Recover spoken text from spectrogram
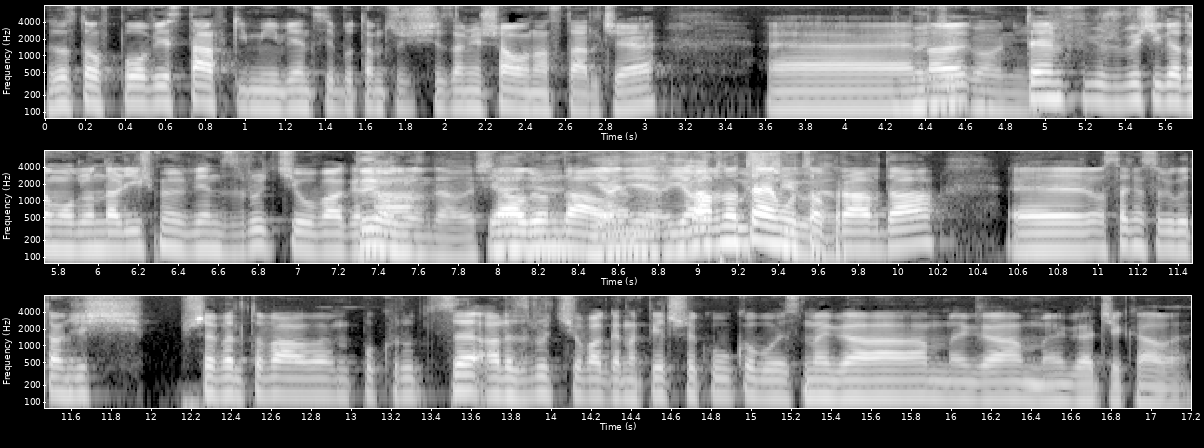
został w połowie stawki mniej więcej, bo tam coś się zamieszało na starcie. E, I no, ten już wyścig wiadomo oglądaliśmy, więc zwróćcie uwagę Ty na... oglądałeś. Ja nie. oglądałem. Ja nie, ja dawno temu, co prawda. E, ostatnio sobie go tam gdzieś przeweltowałem pokrótce, ale zwróćcie uwagę na pierwsze kółko, bo jest mega, mega, mega ciekawe.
